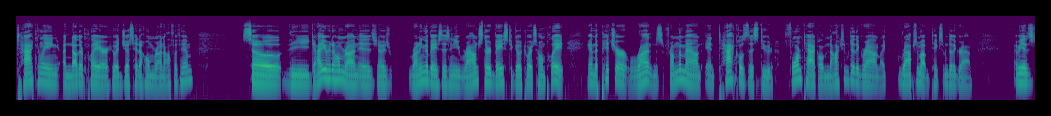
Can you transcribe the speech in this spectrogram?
tackling another player who had just hit a home run off of him. So the guy who hit a home run is, you know, he's running the bases and he rounds third base to go towards home plate. And the pitcher runs from the mound and tackles this dude, form tackle, knocks him to the ground, like wraps him up, takes him to the ground. I mean, it's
